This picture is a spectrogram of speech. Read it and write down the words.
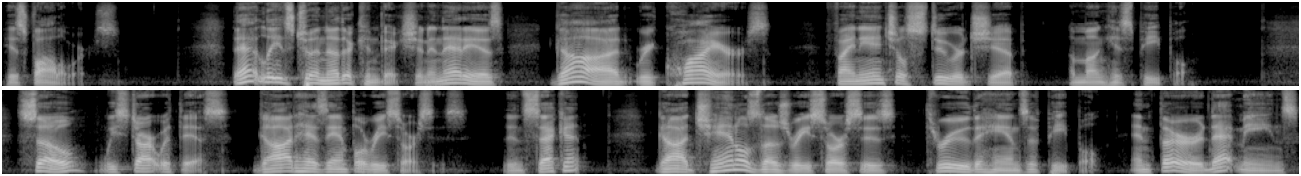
his followers. That leads to another conviction, and that is God requires financial stewardship among his people. So we start with this God has ample resources. Then, second, God channels those resources through the hands of people. And third, that means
